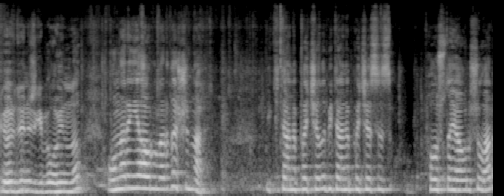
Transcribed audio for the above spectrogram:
Gördüğünüz gibi oyunlu. Onların yavruları da şunlar. İki tane paçalı, bir tane paçasız posta yavrusu var.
